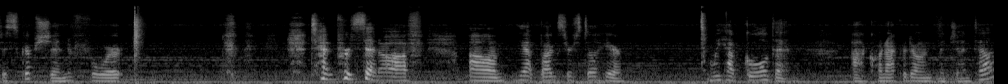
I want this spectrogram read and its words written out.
description for 10% off. Um, yeah, bugs are still here. We have golden, uh, quinacridone magenta,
